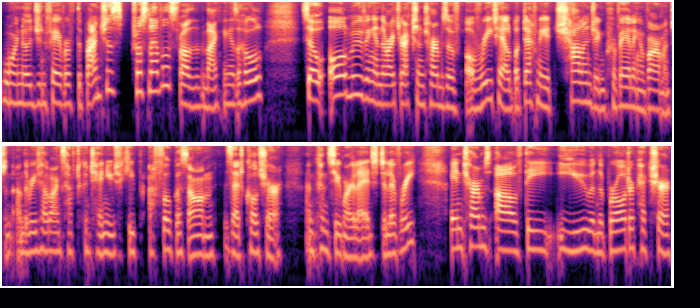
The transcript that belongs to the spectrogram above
more nudge in favour of the branches trust levels rather than banking as a whole. So all moving in the right direction in terms of, of retail, but definitely a challenging prevailing environment. And, and the retail banks have to continue to keep a focus on Z culture and consumer led delivery. In terms of the EU and the broader picture,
